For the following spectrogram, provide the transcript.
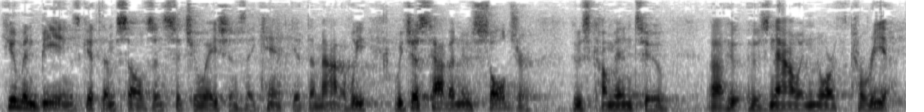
human beings get themselves in situations they can't get them out of. We, we just have a new soldier who's come into, uh, who, who's now in North Korea.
